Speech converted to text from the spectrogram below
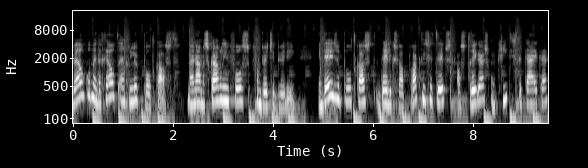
Welkom in de Geld en Geluk podcast. Mijn naam is Carolien Vos van Budget Buddy. In deze podcast deel ik zowel praktische tips als triggers om kritisch te kijken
